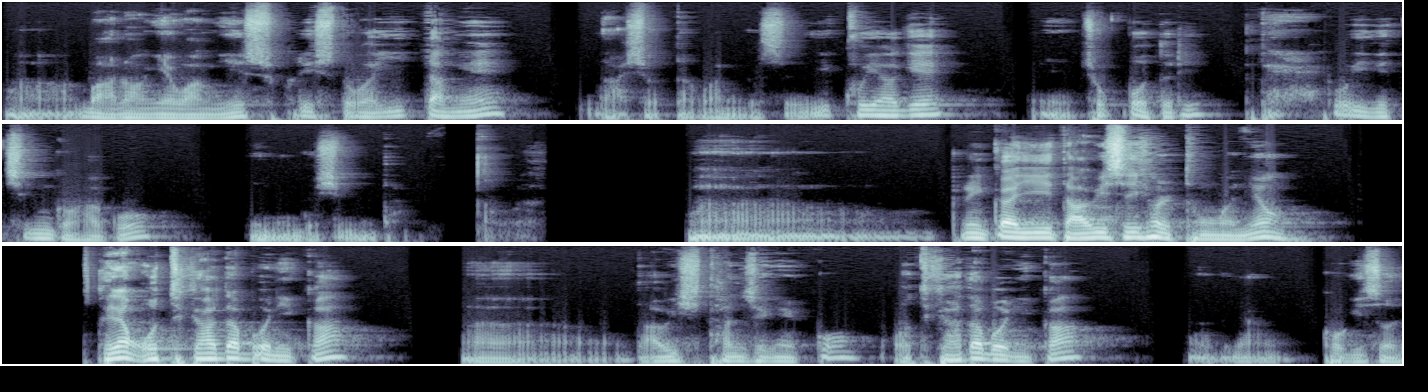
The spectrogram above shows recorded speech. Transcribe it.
아, 만왕의 왕 예수 그리스도가 이 땅에 나셨다고 하는 것을 이 구약의 족보들이 그대로 이게 증거하고 있는 것입니다. 아, 그러니까 이 다윗의 혈통은요, 그냥 어떻게 하다 보니까 아, 다윗이 탄생했고 어떻게 하다 보니까 그냥 거기서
